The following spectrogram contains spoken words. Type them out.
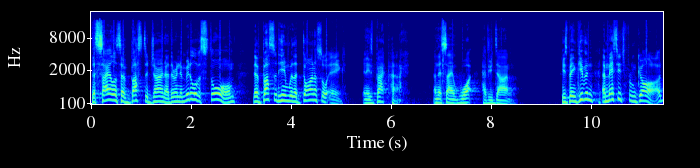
The sailors have busted Jonah. They're in the middle of a storm. They've busted him with a dinosaur egg in his backpack. And they're saying, What have you done? He's been given a message from God,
